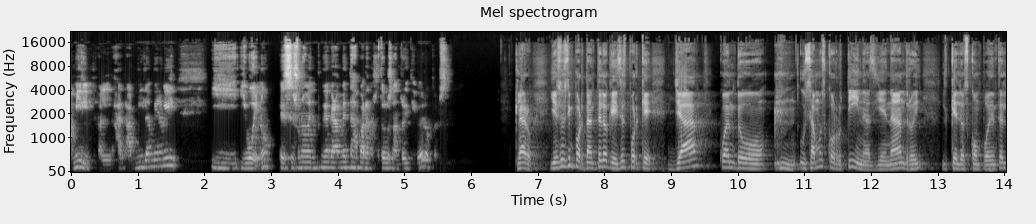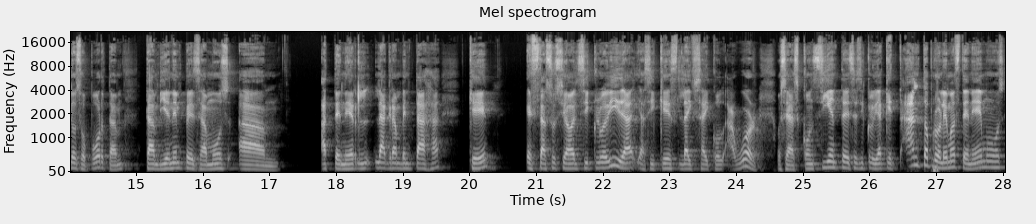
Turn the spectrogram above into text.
a mil, a, mil, a mil, a mil. Y, bueno, esa es una, gran ventaja para nosotros los Android developers. Claro, y eso es importante lo que dices porque ya cuando usamos corrutinas y en Android, que los componentes lo soportan, también empezamos a, a tener la gran ventaja que está asociado al ciclo de vida y así que es Life Cycle Aware. O sea, es consciente de ese ciclo de vida que tantos problemas tenemos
